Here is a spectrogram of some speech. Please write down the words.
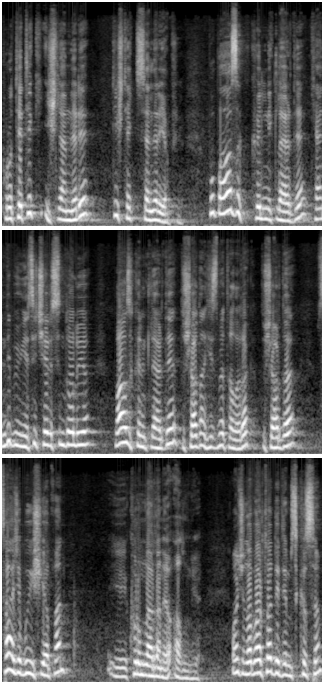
protetik işlemleri diş teknisyenleri yapıyor. Bu bazı kliniklerde kendi bünyesi içerisinde oluyor. Bazı kliniklerde dışarıdan hizmet alarak dışarıda sadece bu işi yapan e, kurumlardan alınıyor. Onun için laboratuvar dediğimiz kısım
